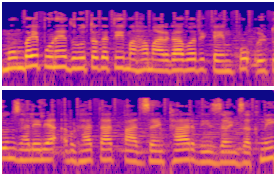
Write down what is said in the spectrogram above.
मुंबई पुणे द्रुतगती महामार्गावर टेम्पो उलटून झालेल्या अपघातात पाच जण ठार वीस जण जखमी.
